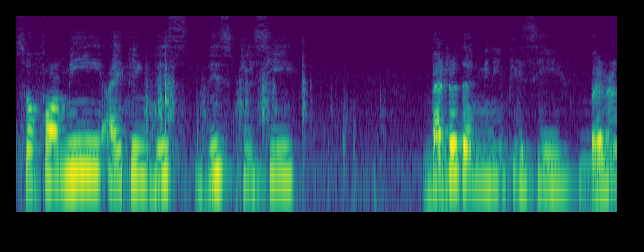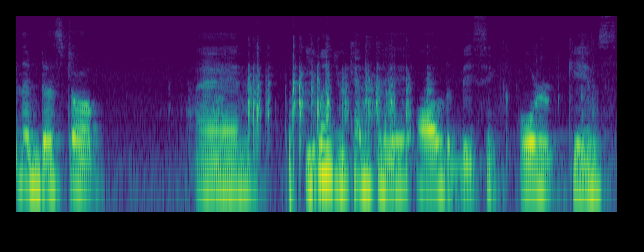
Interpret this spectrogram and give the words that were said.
So for me I think this this PC better than mini PC better than desktop and even you can play all the basic old games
